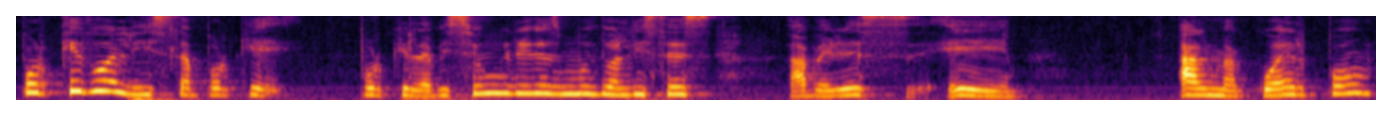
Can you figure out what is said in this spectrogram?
¿Por qué dualista? Porque, porque la visión griega es muy dualista, es, a ver, es eh, alma-cuerpo,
